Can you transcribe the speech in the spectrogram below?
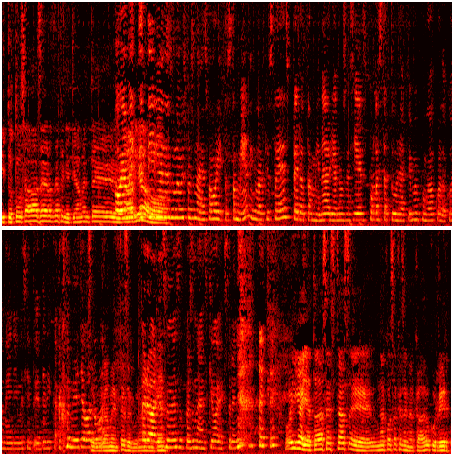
¿Y tú, tú sabes ser definitivamente Obviamente o- Tyrion es uno de mis personajes favoritos también, igual que ustedes, pero también Arya, no sé si es por la estatura que me pongo de acuerdo con ella y me siento identificada con ella o algo más. Seguramente, seguramente. Pero Arya es uno de esos personajes que voy a extrañar. Oiga, y a todas estas, eh, una cosa que se me acaba de ocurrir.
